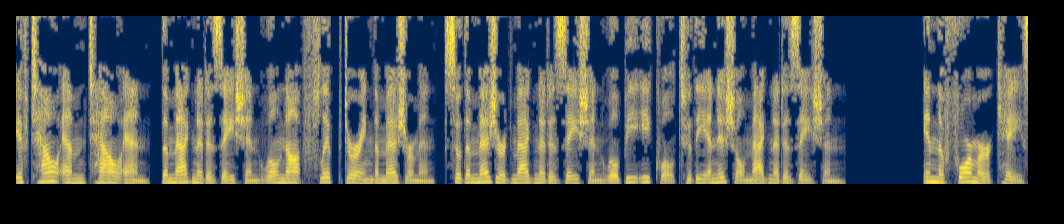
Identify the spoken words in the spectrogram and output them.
If tau m tau n, the magnetization will not flip during the measurement, so the measured magnetization will be equal to the initial magnetization. In the former case,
